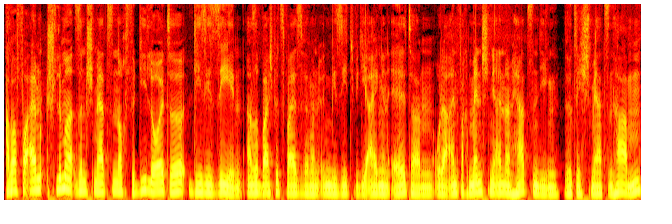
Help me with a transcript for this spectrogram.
Aber vor allem schlimmer sind Schmerzen noch für die Leute, die sie sehen. Also beispielsweise, wenn man irgendwie sieht, wie die eigenen Eltern oder einfach Menschen, die einem am Herzen liegen, wirklich Schmerzen haben.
